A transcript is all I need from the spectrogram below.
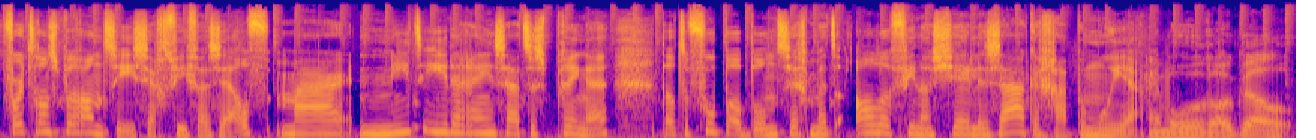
Voor transparantie, zegt FIFA zelf. Maar niet iedereen staat te springen dat de voetbalbond zich met alle financiële zaken gaat bemoeien. En we horen ook wel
